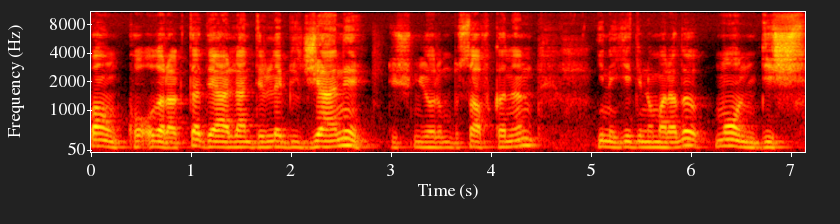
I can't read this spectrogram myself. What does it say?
banko olarak da değerlendirilebileceğini düşünüyorum bu safkanın. Yine 7 numaralı Mondiş.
